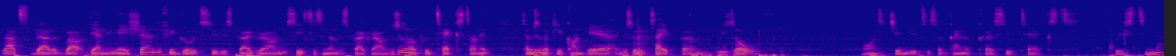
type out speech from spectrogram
that's that about the animation. If we go to this background you see it's sitting on this background. We just want to put text on it. So i'm just going to click on here i'm just going to type um, resolve. I want to change it to some kind of cursive text. Christina.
